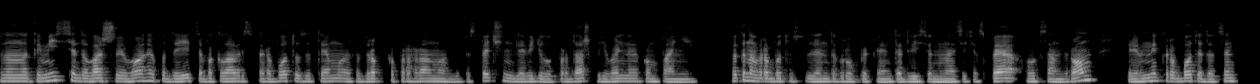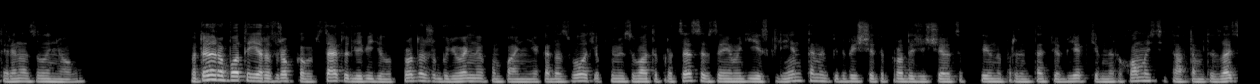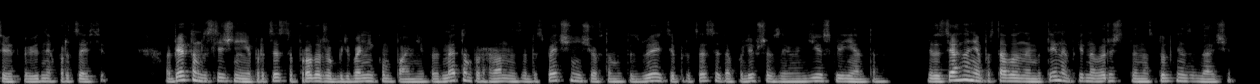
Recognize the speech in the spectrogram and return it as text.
Шановна комісія, до вашої уваги подається бакалаврська робота за темою розробка програмного забезпечення для відділу продаж будівельної компанії. Виконав роботу студента групи КНТ 211 СП Олександр Ром, керівник роботи доцент Ірина Зеленьова. Метою роботи є розробка вебсайту для відділу продажу будівельної компанії, яка дозволить оптимізувати процеси взаємодії з клієнтами, підвищити продажі через ефективну презентацію об'єктів нерухомості та автоматизацію відповідних процесів. Об'єктом дослідження є процеси продажу будівельній компанії, предметом програмне забезпечення, що автоматизує ці процеси та поліпшує взаємодію з клієнтами. Для досягнення поставленої мети необхідно вирішити наступні задачі:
